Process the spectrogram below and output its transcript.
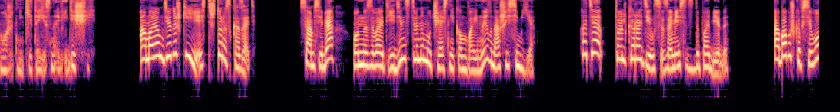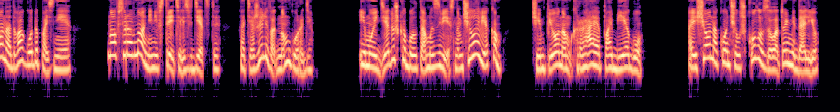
Может, Никита ясновидящий? О моем дедушке есть что рассказать. Сам себя он называет единственным участником войны в нашей семье. Хотя только родился за месяц до победы. А бабушка всего на два года позднее. Но все равно они не встретились в детстве, хотя жили в одном городе. И мой дедушка был там известным человеком, чемпионом края по бегу. А еще он окончил школу с золотой медалью.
